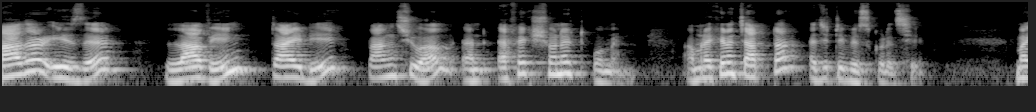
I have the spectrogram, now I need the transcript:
mother is a loving, tidy, punctual and affectionate women আমরা এখানে চারটা অ্যাজিটিভ ইউজ করেছি। My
